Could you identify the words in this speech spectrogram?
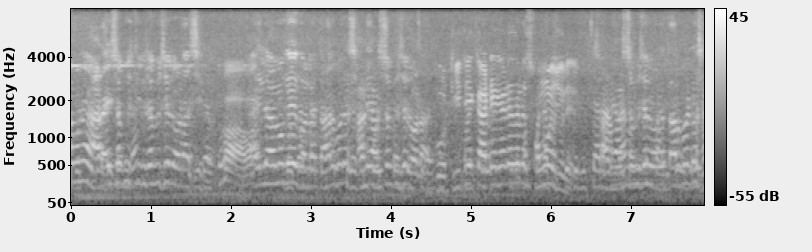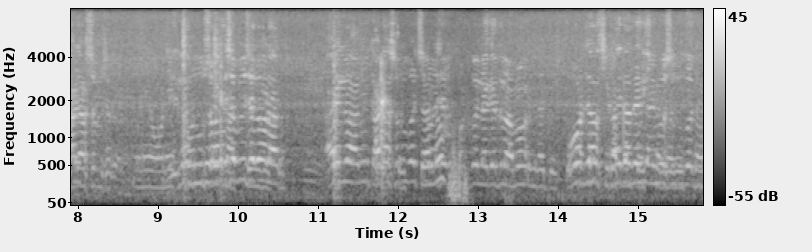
মনে হয় মানে আমি কাটা শুরু করছি ফোন করে লেগে দিল আমার ওর যা শুরু করে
